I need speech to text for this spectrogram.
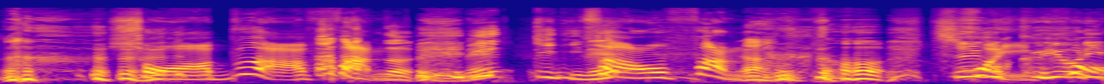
勝負はファン。一気にね。ファン。中国よりっ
